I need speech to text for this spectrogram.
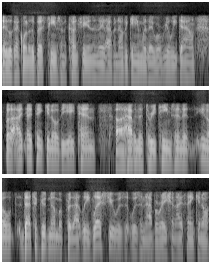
they look like one of the best teams in the country, and then they'd have another game where they were really down. But I, I think you know the A10 uh, having the three teams in it, you know, that's a good number for that league. Last year was was an aberration. I think you know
